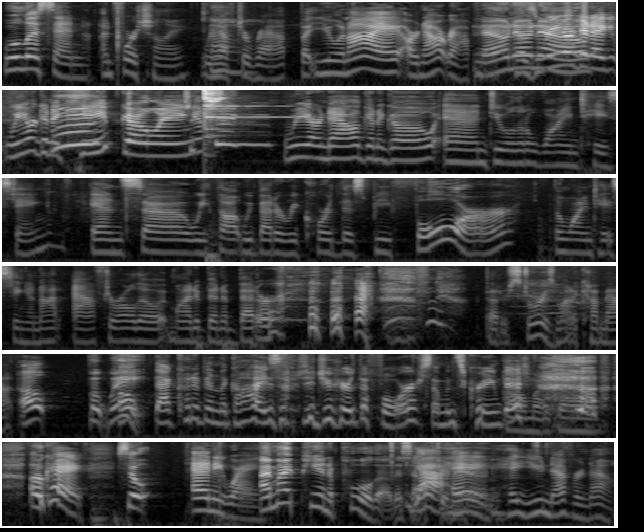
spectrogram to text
Well, listen. Unfortunately, we have to wrap, but you and I are not wrapping. No, No, no. We are gonna we are gonna Woo! keep going. Cha-ching! We are now gonna go and do a little wine tasting, and so we thought we better record this before the wine tasting and not after. Although it might have been a better better stories might have come out. Oh. But Oh, wait. that could have been the guys. Did you hear the four? Someone screamed it. Oh my God. okay, so anyway, I might pee in a pool though this yeah. afternoon. Yeah, hey, hey, you never know.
